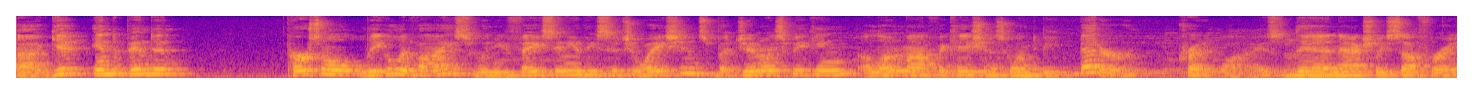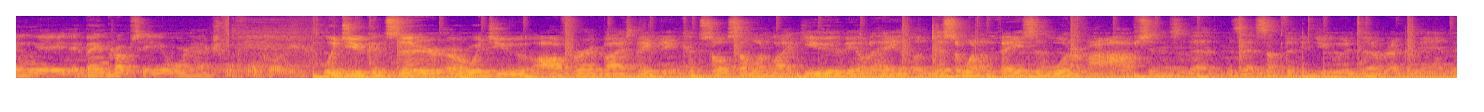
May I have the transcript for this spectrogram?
uh, get independent personal legal advice when you face any of these situations, but generally speaking, a loan modification is going to be better credit wise Mhm. than actually suffering a, a bankruptcy or an actual foreclosure. Would you consider or would you offer advice maybe to consult someone like you to be able to, hey, look, this is what I'm facing, what are my options? Is that, is that something that you would uh, recommend?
